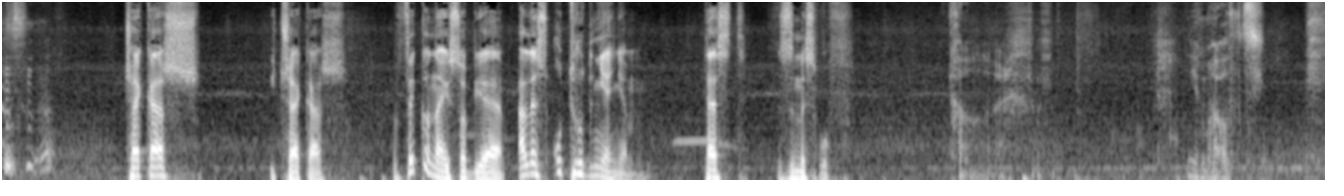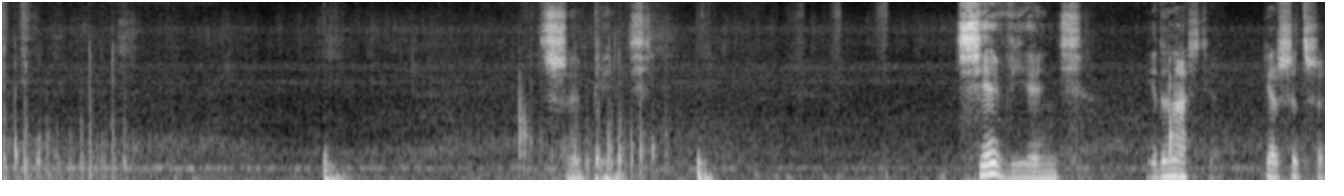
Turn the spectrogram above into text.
czekasz i czekasz. Wykonaj sobie, ale z utrudnieniem, test zmysłów. Nie ma opcji. Trzy, pięć. Dziewięć. Jedenaście. Pierwsze trzy.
